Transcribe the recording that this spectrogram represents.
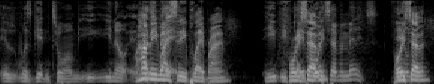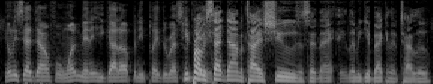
is, was getting to him. You, you know, How many minutes did he play, Bryan? He, he played 47? forty-seven minutes. He 47? only- He only sat down for one minute. He got up and he played the rest. He of the game. He probably game. sat down to tie his shoes and said, hey, "Let me get back in there, Ty Lue."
